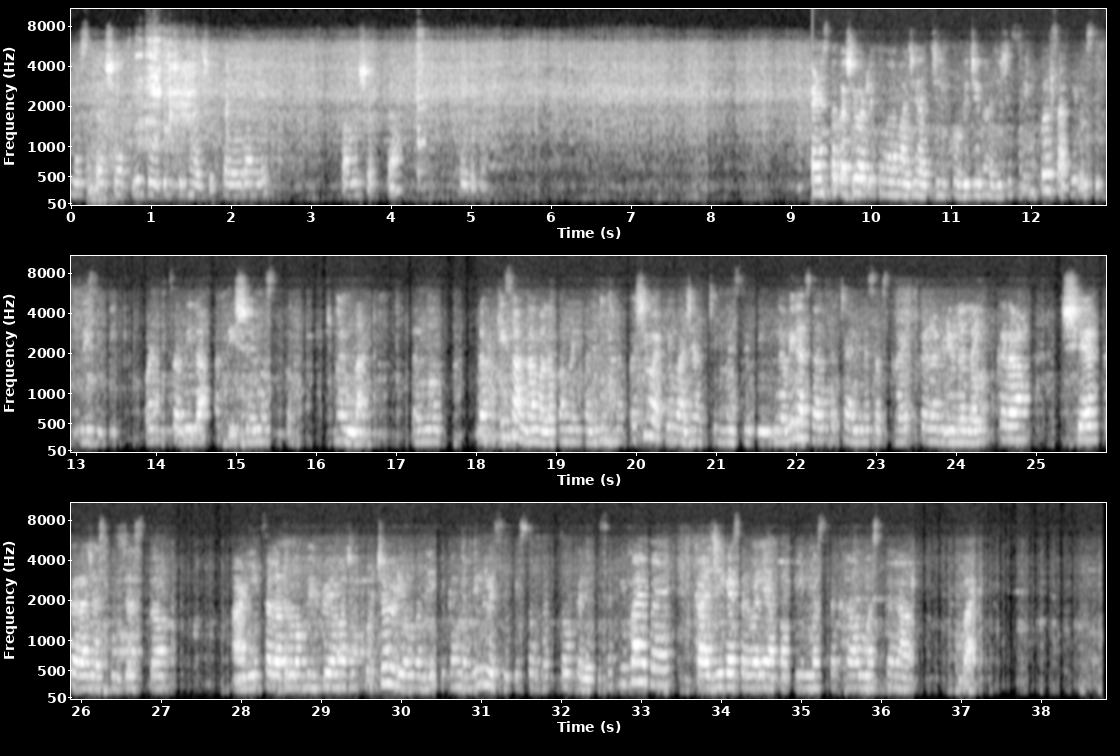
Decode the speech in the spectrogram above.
मस्त अशी आपली कोबीची भाजी तयार आहे. पाहू शकता. हे बघा. फ्रेंड्स तर कशी वाटली तुम्हाला माझी आजची कोबीची भाजीची सिंपल साधी रेसिपी रेसिपी पण चवीला अतिशय मस्त भन्नाट. तर मग नक्की सांगा मला कमेंटमध्ये तुम्हाला कशी वाटली माझी आजची रेसिपी नवीन असाल तर चॅनलला सबस्क्राईब करा व्हिडिओला लाईक करा शेअर करा जास्तीत जास्त. आणि चला तर मग भेटूया माझ्या पुढच्या व्हिडिओमध्ये एका नवीन रेसिपीसोबत तोपर्यंतसाठी बाय बाय काळजी घ्या सर्वांनी आपापली मस्त खा मस्त राहा. बाय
